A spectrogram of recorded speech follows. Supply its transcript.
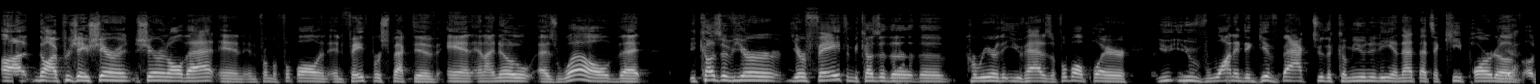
uh, no, I appreciate you sharing sharing all that and, and from a football and, and faith perspective. And and I know as well that because of your your faith and because of the the career that you've had as a football player, you you've wanted to give back to the community, and that that's a key part of, yeah. of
